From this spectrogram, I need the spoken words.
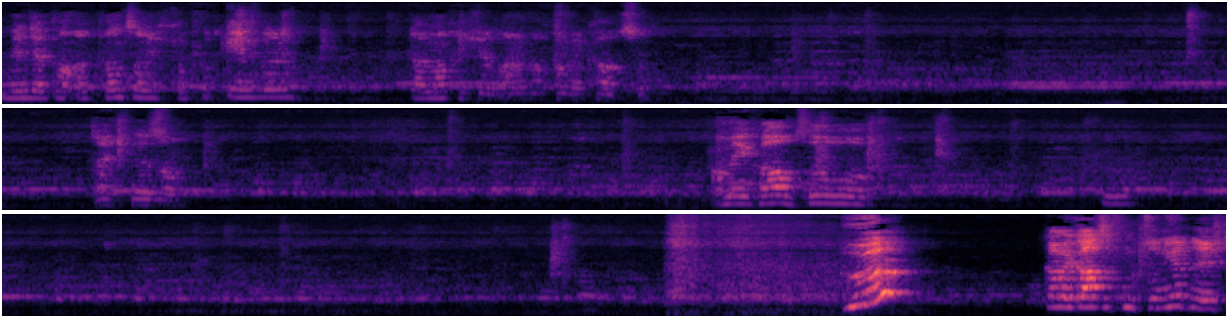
Wenn der pa Panzer nicht kaputt gehen will, dann mache ich jetzt einfach Kamikaze. Da ist. Kamikaze. Kamikaze funktioniert nicht.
